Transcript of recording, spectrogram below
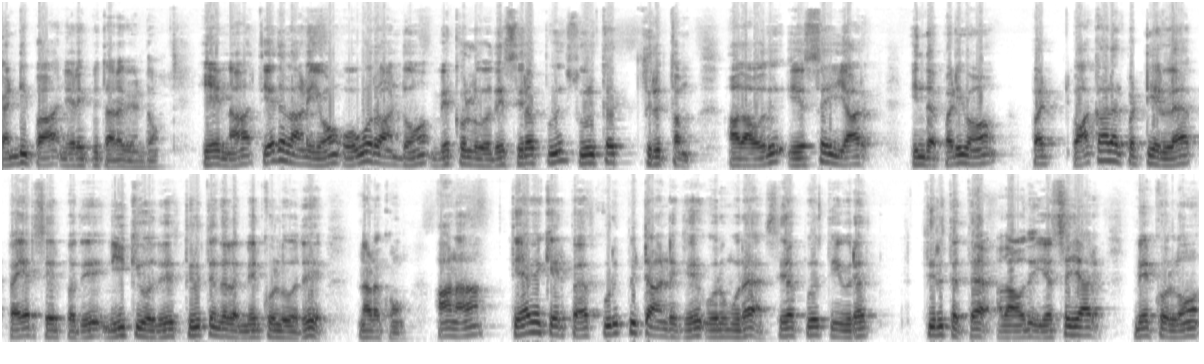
கண்டிப்பா நிரப்பி தர வேண்டும். ஏன்னா தேர்தல் ஆணையம் ஒவ்வொரு ஆண்டும் மேற்கொள்வது சிறப்பு சுருக்க திருத்தம். அதாவது எஸ்ஐஆர் இந்த படிவம் பட் வாக்காளர் பட்டியலில் பெயர் சேர்ப்பது நீக்குவது திருத்தங்களை மேற்கொள்வது நடக்கும். ஆனா தேவைக்கேற்ப குறிப்பிட்ட ஆண்டுக்கு ஒரு முறை சிறப்பு தீவிர திருத்தத்தை அதாவது எஸ்ஐஆர் மேற்கொள்ளும்.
